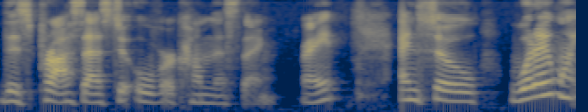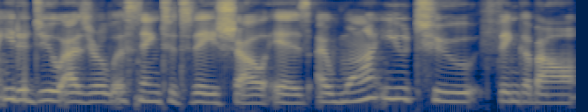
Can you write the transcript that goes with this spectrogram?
this process to overcome this thing? Right. And so, what I want you to do as you're listening to today's show is I want you to think about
